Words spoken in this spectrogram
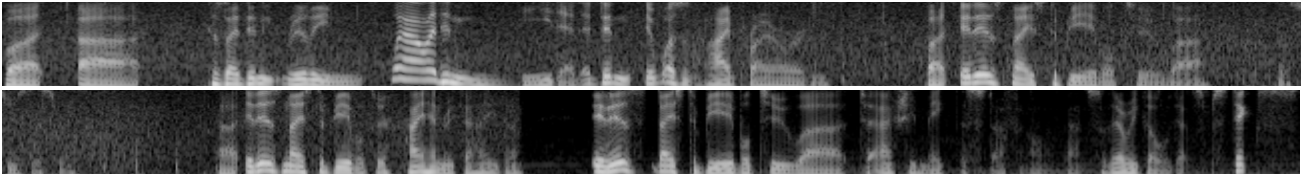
but because uh, I didn't really, well, I didn't need it. It didn't. It wasn't high priority, but it is nice to be able to. Uh, let's use this one. Uh, it is nice to be able to. Hi, Henrika. How you doing? it is nice to be able to uh, to actually make this stuff and all of that. So there we go. We got some sticks.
